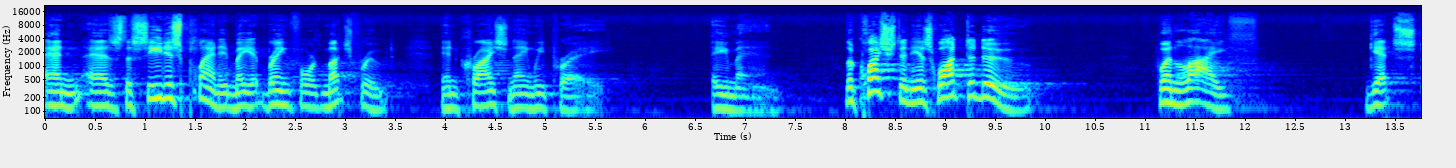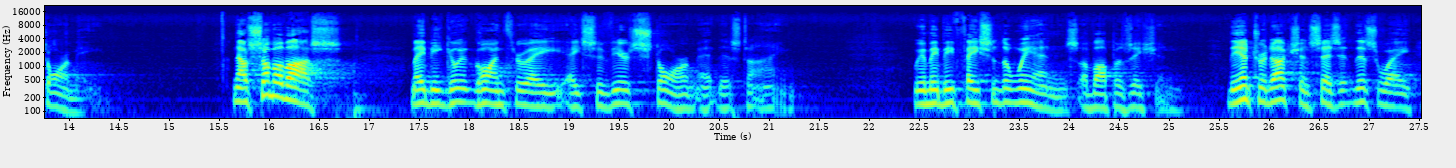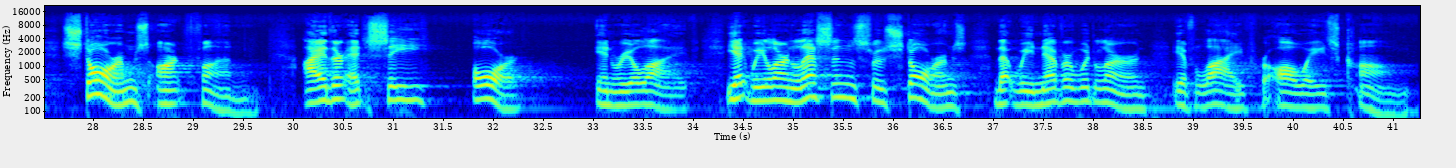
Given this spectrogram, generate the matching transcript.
and as the seed is planted, may it bring forth much fruit. In Christ's name we pray. Amen. The question is what to do when life gets stormy. Now, some of us may be going through a, a severe storm at this time. We may be facing the winds of opposition. The introduction says it this way storms aren't fun either at sea or in real life. Yet we learn lessons through storms that we never would learn if life were always calm.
